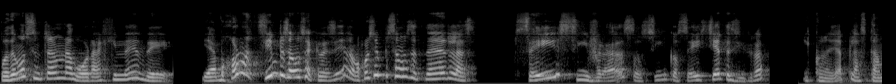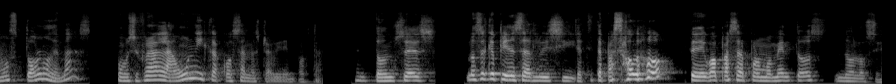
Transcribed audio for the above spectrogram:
podemos entrar en una vorágine de, y a lo mejor sí empezamos a crecer, a lo mejor sí empezamos a tener las seis cifras, o cinco, seis, siete cifras, y con ella aplastamos todo lo demás, como si fuera la única cosa en nuestra vida importante. Entonces, no sé qué piensas, Luis, si a ti te ha pasado, te llegó a pasar por momentos, no lo sé.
